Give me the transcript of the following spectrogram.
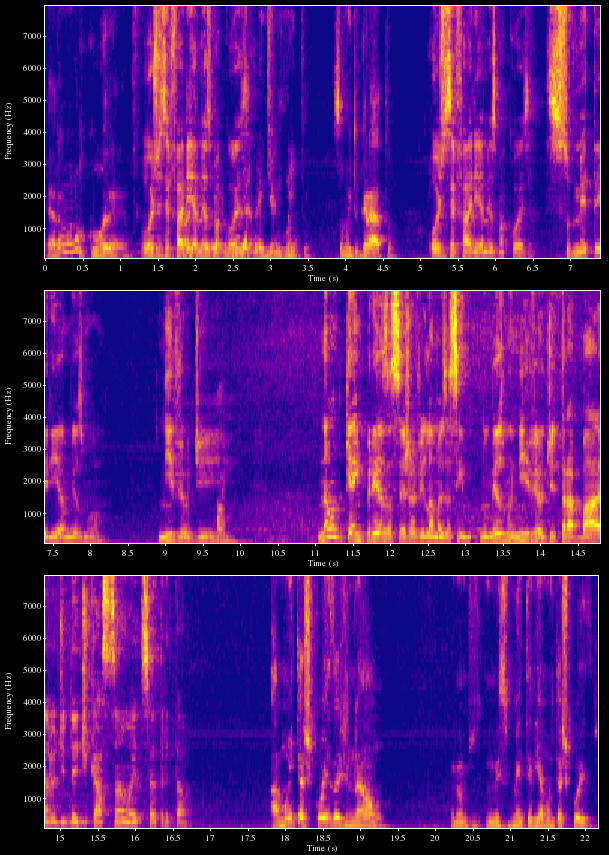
Era uma loucura. Hoje você faria Mas a mesma eu, coisa? Eu aprendi muito. Sou muito grato. Hoje você faria a mesma coisa? Se submeteria ao mesmo nível de. Ah não que a empresa seja vilã, mas assim, no mesmo nível de trabalho, de dedicação, etc e tal? Há muitas coisas não. Eu não me submeteria a muitas coisas.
